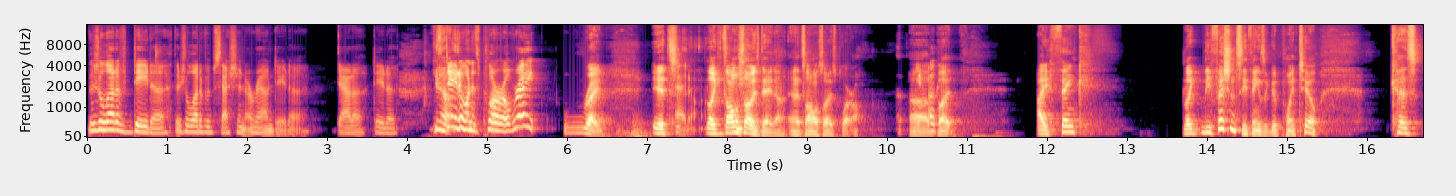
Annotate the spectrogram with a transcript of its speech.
there's a lot of data. There's a lot of obsession around data. Data, data. Yeah. Data when it's plural, right? Right. It's like it's almost always data and it's almost always plural. Uh, yeah, okay. But I think like the efficiency thing is a good point too. Because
